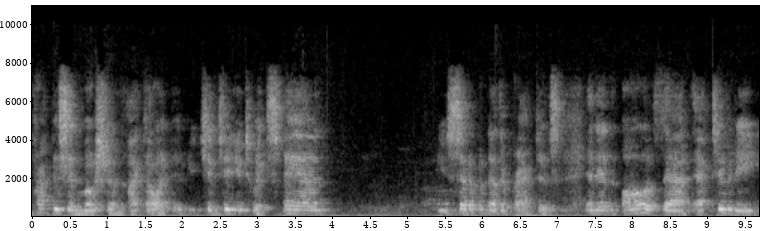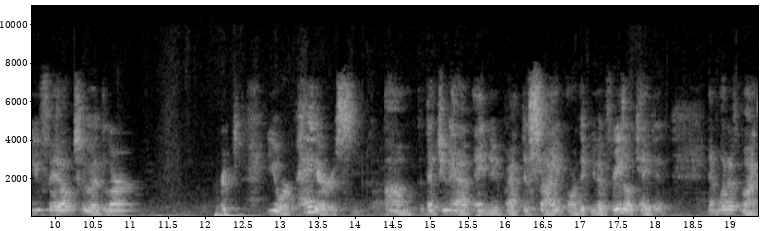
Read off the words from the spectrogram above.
practice in motion, I call it. You continue to expand, you set up another practice, and in all of that activity, you fail to alert your payers um, that you have a new practice site or that you have relocated. And one of my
